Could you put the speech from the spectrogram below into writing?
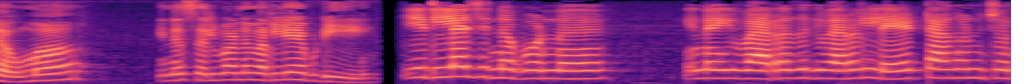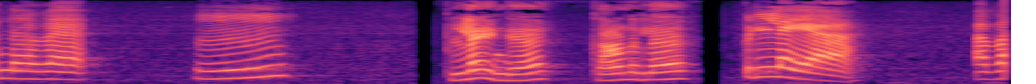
என்ன உமா? இன்னும் செல்வானே வரலையா எப்படி இல்லை சின்ன பொண்ணு. இன்னைக்கு வர்றதுக்கு வேற லேட் ஆகும்னு சொன்னாவ. ம்? பிள்ளை எங்க? காணல? பிள்ளையா? அவ?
